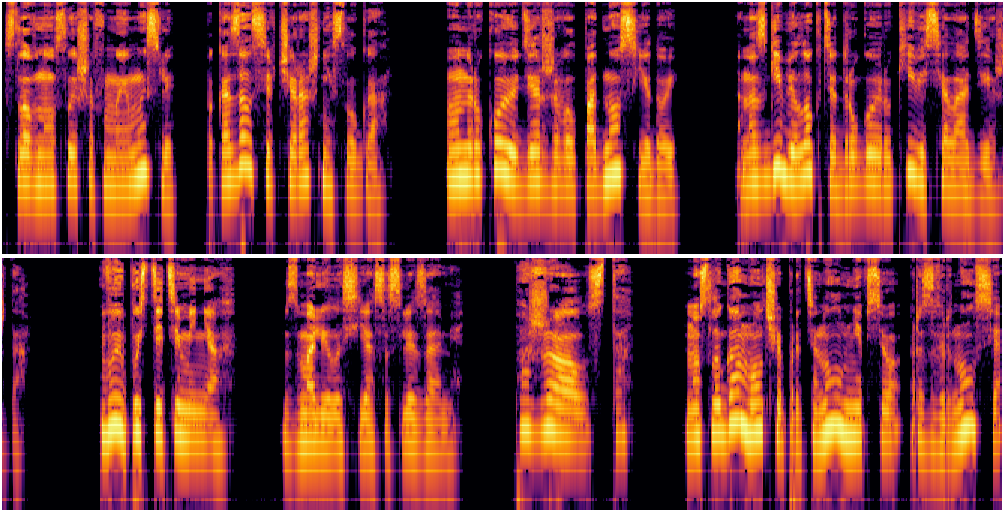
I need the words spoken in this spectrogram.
Словно услышав мои мысли, показался вчерашний слуга. Он рукой удерживал поднос с едой, а на сгибе локтя другой руки висела одежда. «Выпустите меня!» — взмолилась я со слезами. «Пожалуйста!» Но слуга молча протянул мне все, развернулся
